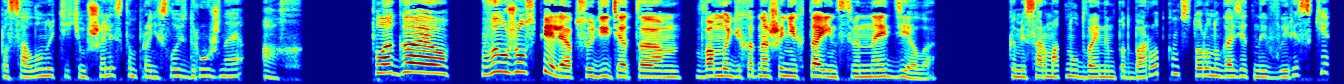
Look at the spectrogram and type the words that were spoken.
По салону тихим шелестом пронеслось дружное «ах». «Полагаю, вы уже успели обсудить это во многих отношениях таинственное дело». Комиссар мотнул двойным подбородком в сторону газетной вырезки,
